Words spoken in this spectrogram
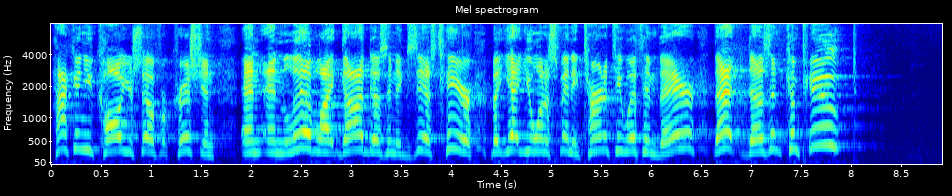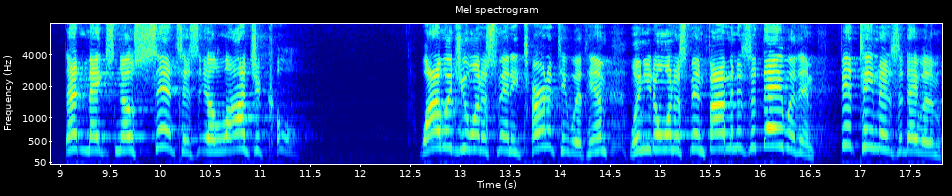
How can you call yourself a Christian and, and live like God doesn't exist here, but yet you want to spend eternity with Him there? That doesn't compute. That makes no sense. It's illogical. Why would you want to spend eternity with Him when you don't want to spend five minutes a day with Him, 15 minutes a day with Him?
